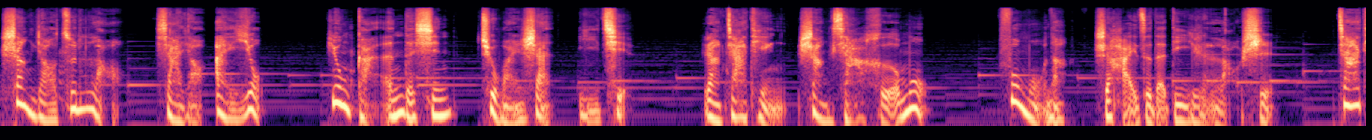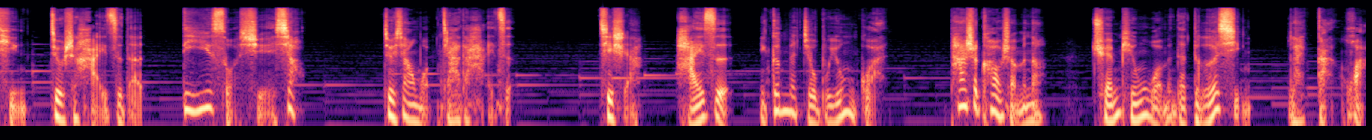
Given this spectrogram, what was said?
上要尊老，下要爱幼。用感恩的心去完善一切，让家庭上下和睦。父母呢是孩子的第一任老师，家庭就是孩子的第一所学校。就像我们家的孩子，其实啊，孩子你根本就不用管，他是靠什么呢？全凭我们的德行来感化。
